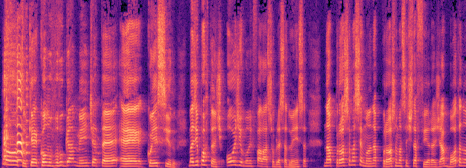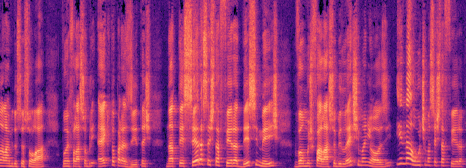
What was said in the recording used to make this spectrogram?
Pronto, que é como vulgarmente até é conhecido. Mas importante, hoje vamos falar sobre essa doença. Na próxima semana, próxima sexta-feira, já bota no alarme do seu celular, vamos falar sobre ectoparasitas. Na terceira sexta-feira desse mês, vamos falar sobre leishmaniose. E na última sexta-feira,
